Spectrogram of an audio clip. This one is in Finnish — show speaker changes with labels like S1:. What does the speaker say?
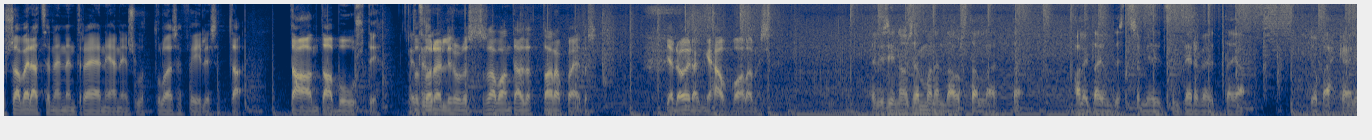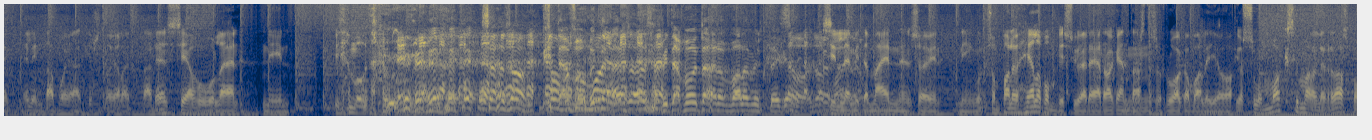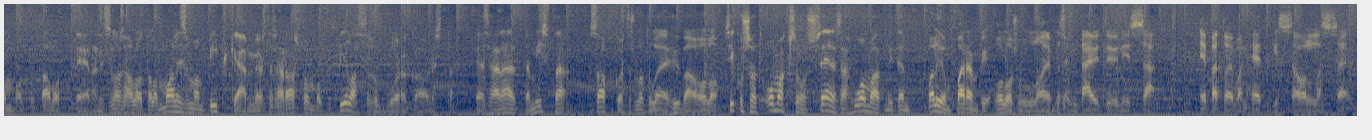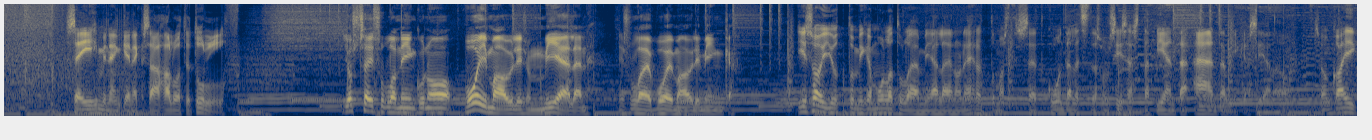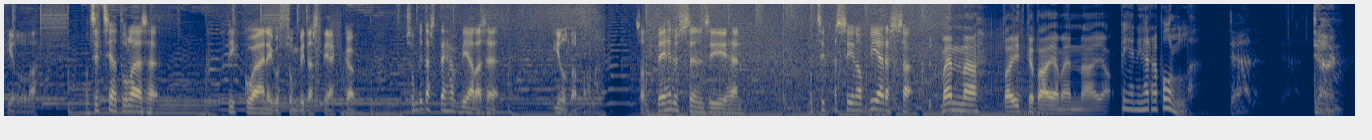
S1: kun sä vedät sen ennen treeniä, niin sulle tulee se fiilis, että tää antaa boostia. Mutta todellisuudessa sä vaan täytät tarpeita ja noidankehä on valmis.
S2: Eli siinä on semmoinen taustalla, että alitajuntisesti sä mietit sen terveyttä ja jopa ehkä elin, elintapoja, että jos toi laittaa denssia huuleen, niin mitä muuta?
S1: se on, se on, mitä, muuta, mitä muuta on valmis tekemään?
S2: Silleen, mitä mä ennen söin. Niin kun, se on paljon helpompi syödä ja rakentaa mm. sitä sun ruokavalioa.
S3: Jos sulla on maksimaalinen rasvanpoltto tavoitteena, niin silloin sä haluat olla mahdollisimman pitkään myös tässä rasvanpoltto tilassa sun vuorokaudesta. Ja sä näet, että mistä safkoista sulla tulee hyvä olo. Sitten kun sä oot omaksunut sen, sä huomaat, miten paljon parempi olo sulla on.
S2: Sun täytyy niissä epätoivon hetkissä olla se, se ihminen, keneksi sä haluat tulla.
S1: Jos ei sulla niin kuin ole voimaa yli sun mielen, niin sulla ei voimaa yli minkä.
S2: Iso juttu, mikä mulla tulee mieleen, on ehdottomasti se, että kuuntelet sitä sun sisäistä pientä ääntä, mikä siellä on. Se on kaikilla. Mutta sitten siellä tulee se pikku ääni, kun sun pitäisi, tiedäkö, sun pitäisi tehdä vielä se iltapala. Sä oot tehnyt sen siihen, mutta sitten siinä on vieressä...
S1: Nyt mennään, tai itketään ja mennään ja...
S2: Pieni herra Polla.
S1: Done. Done.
